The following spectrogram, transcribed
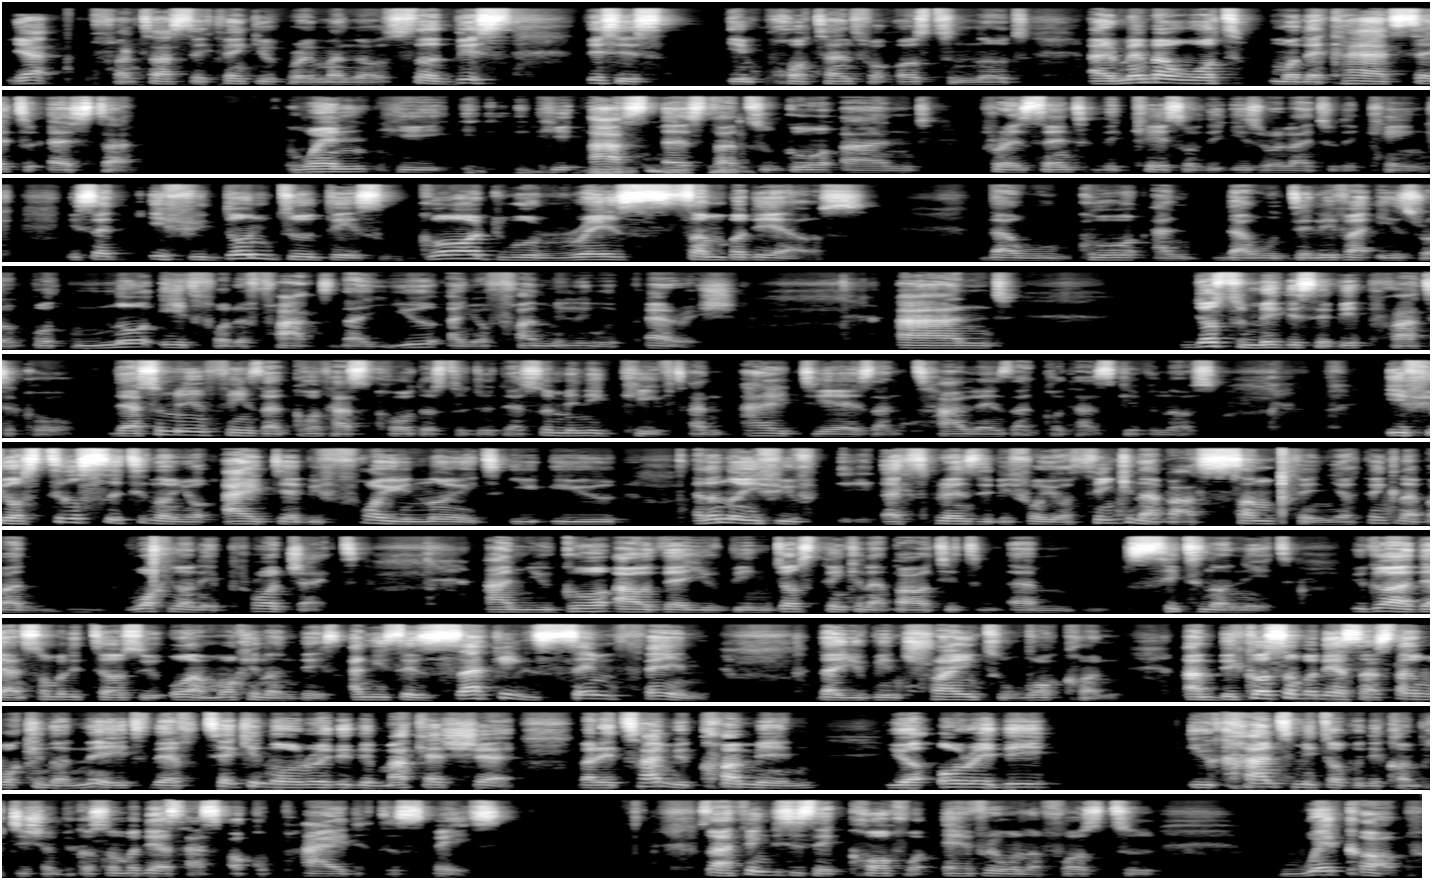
Yeah, fantastic. Thank you, Emmanuel. So this this is important for us to note. I remember what Mordecai had said to Esther when he he asked Esther to go and present the case of the Israelite to the king. He said, if you don't do this, God will raise somebody else that will go and that will deliver Israel, but know it for the fact that you and your family will perish. And just to make this a bit practical, there are so many things that God has called us to do. There are so many gifts and ideas and talents that God has given us. if you're still sitting on your idea before you know it, you, you I don't know if you've experienced it before. You're thinking about something, you're thinking about working on a project, and you go out there, you've been just thinking about it, um, sitting on it. You go out there and somebody tells you, Oh, I'm working on this, and it's exactly the same thing that you've been trying to work on. And because somebody else has started working on it, they've taken already the market share. By the time you come in, you're already you can't meet up with the competition because somebody else has occupied the space. So I think this is a call for every one of us to wake up.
